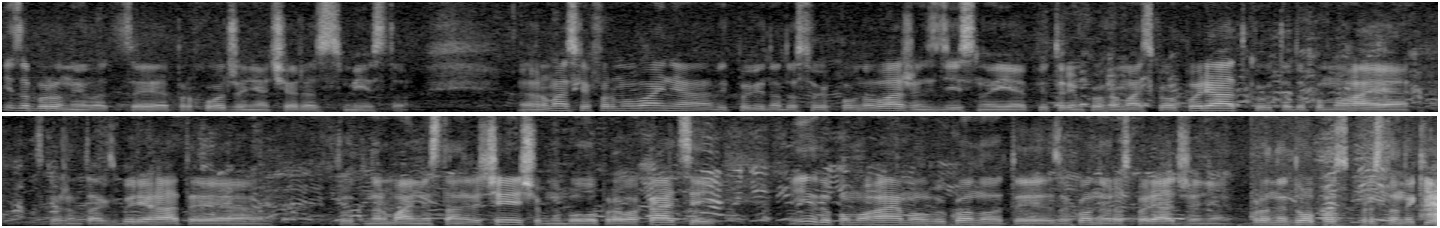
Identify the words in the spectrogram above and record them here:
і заборонила це проходження через місто. Громадське формування відповідно до своїх повноважень здійснює підтримку громадського порядку та допомагає, скажімо так, зберігати тут нормальний стан речей, щоб не було провокацій, і допомагаємо виконувати законне розпорядження про недопуск представників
